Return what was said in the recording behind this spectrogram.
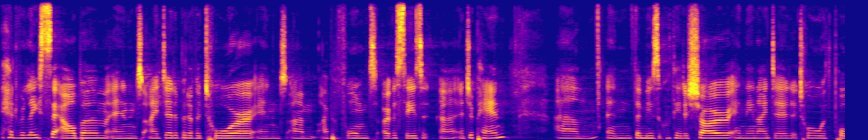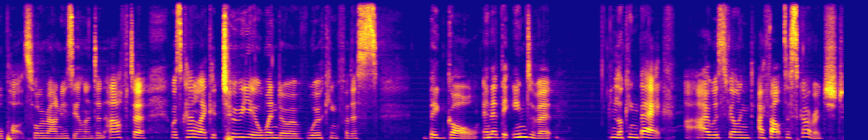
had released the album and I did a bit of a tour and um, I performed overseas uh, in Japan um, in the musical theatre show, and then I did a tour with Paul Potts all around New Zealand. And after, it was kind of like a two year window of working for this big goal. And at the end of it, looking back, I was feeling, I felt discouraged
